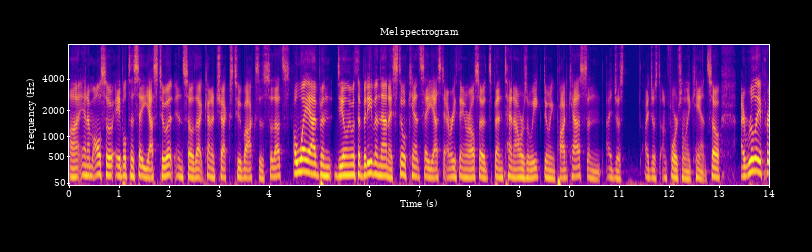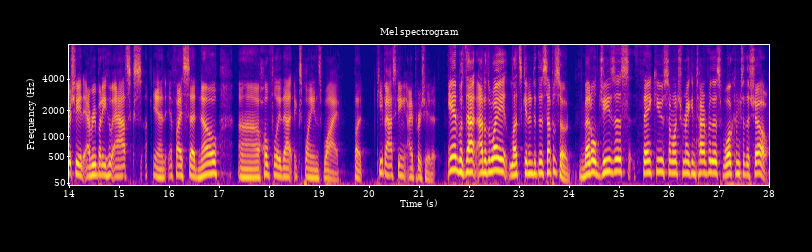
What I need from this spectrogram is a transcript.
Uh, and I'm also able to say yes to it. And so that kind of checks two boxes. So that's a way I've been dealing with it. But even then, I still can't say yes to everything, or else I'd spend 10 hours a week doing podcasts. And I just, I just unfortunately can't. So I really appreciate everybody who asks. And if I said no, uh, hopefully that explains why. But keep asking. I appreciate it. And with that out of the way, let's get into this episode. Metal Jesus, thank you so much for making time for this. Welcome to the show.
